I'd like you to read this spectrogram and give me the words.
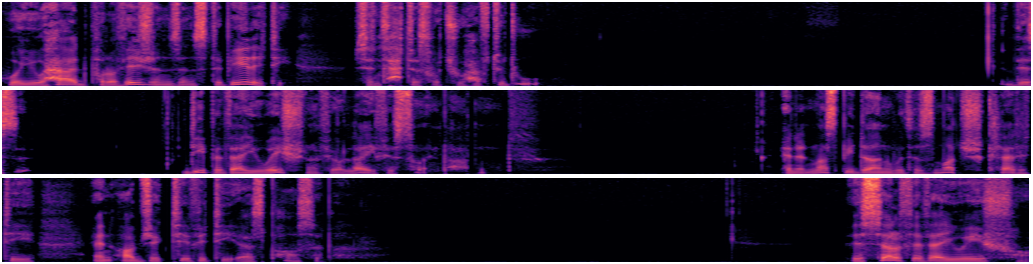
where you had provisions and stability, then that is what you have to do. This deep evaluation of your life is so important. And it must be done with as much clarity and objectivity as possible. This self evaluation,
